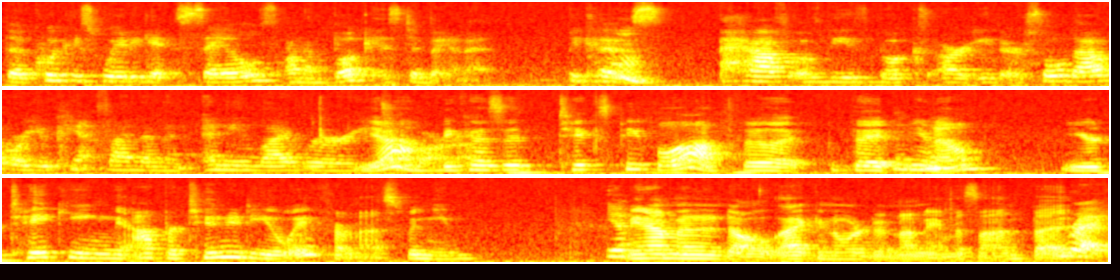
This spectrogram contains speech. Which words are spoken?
the quickest way to get sales on a book is to ban it because half of these books are either sold out or you can't find them in any library. Yeah, tomorrow. because it ticks people off. They're like, they, you Mhm. know, you're taking the opportunity away from us when you. Yep. I mean, I'm an adult. I can order it on Amazon, but Right.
